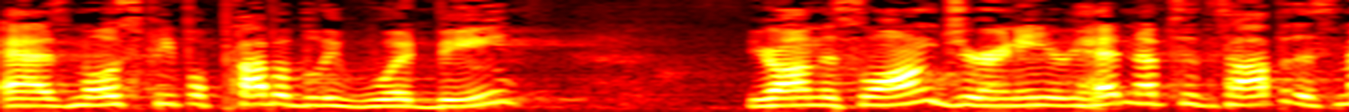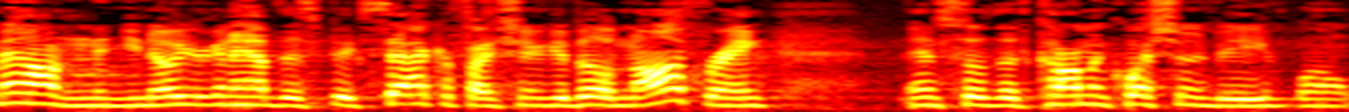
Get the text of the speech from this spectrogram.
as most people probably would be. You're on this long journey, you're heading up to the top of this mountain, and you know you're going to have this big sacrifice, and you're going to build an offering. And so the common question would be, well,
